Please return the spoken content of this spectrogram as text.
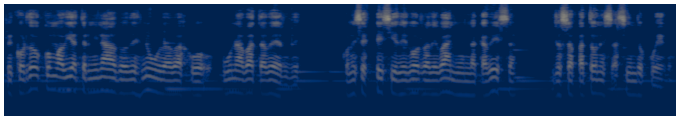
Recordó cómo había terminado desnuda bajo una bata verde, con esa especie de gorra de baño en la cabeza y los zapatones haciendo juego.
